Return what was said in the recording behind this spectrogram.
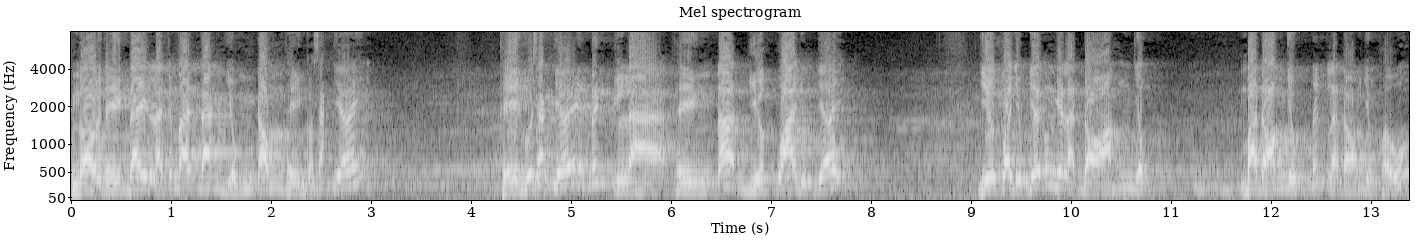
Ngồi thiền đây là chúng ta đang dụng công thiền có sắc giới. Thiền của sắc giới tức là thiền đó vượt qua dục giới vượt qua dục giới có nghĩa là đoạn dục. Mà đoạn dục tức là đoạn dục hữu.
